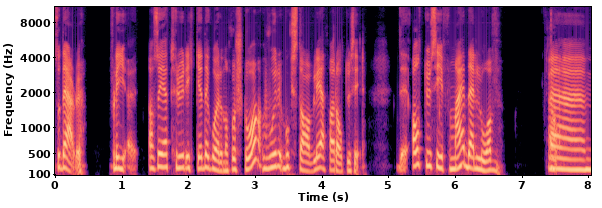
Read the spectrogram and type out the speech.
så det er du. Fordi altså, jeg tror ikke det går an å forstå hvor bokstavelig jeg tar alt du sier. Alt du sier for meg, det er lov. Um,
